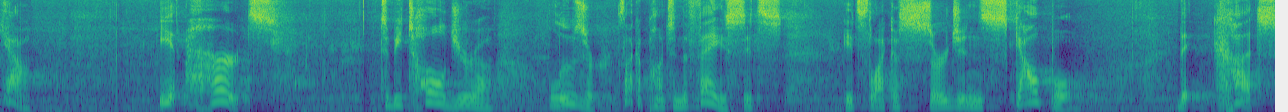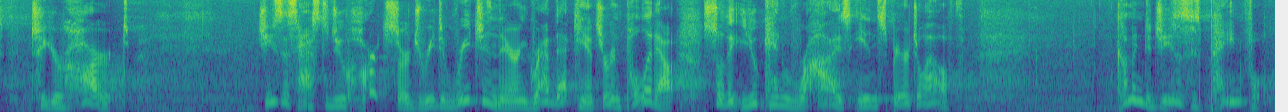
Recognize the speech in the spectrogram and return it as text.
Yeah. It hurts to be told you're a loser. It's like a punch in the face. It's, it's like a surgeon's scalpel that cuts to your heart. Jesus has to do heart surgery to reach in there and grab that cancer and pull it out so that you can rise in spiritual health. Coming to Jesus is painful.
